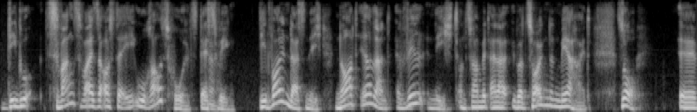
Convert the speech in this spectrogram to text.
die du zwangsweise aus der EU rausholst. Deswegen. Ja. Die wollen das nicht. Nordirland will nicht. Und zwar mit einer überzeugenden Mehrheit. So, äh,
